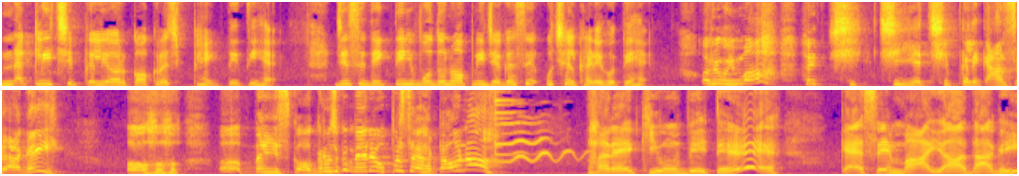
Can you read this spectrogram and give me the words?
नकली छिपकली और कॉकरोच फेंक देती हैं। जिसे देखते ही वो दोनों अपनी जगह से उछल खड़े होते हैं। अरे वही माँ छी छी ये छिपकली कहाँ से आ गई? ओह अब इस कॉकरोच को मेरे ऊपर से हटाओ ना। अरे क्यों बेटे? कैसे माँ याद आ गई?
